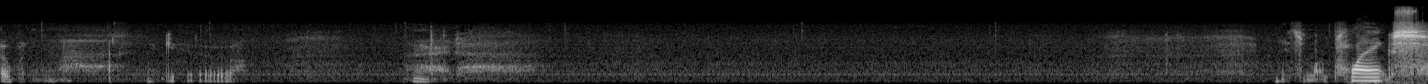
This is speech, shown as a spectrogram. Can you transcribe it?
Open. Thank you. Alright. Need some more planks.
